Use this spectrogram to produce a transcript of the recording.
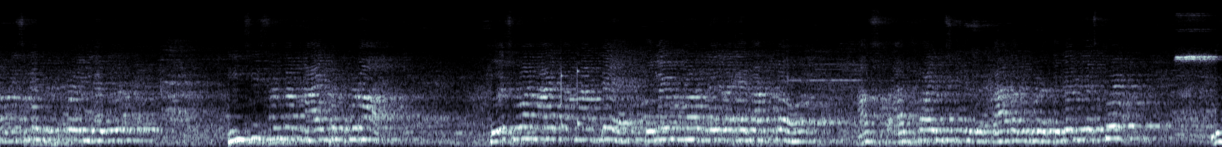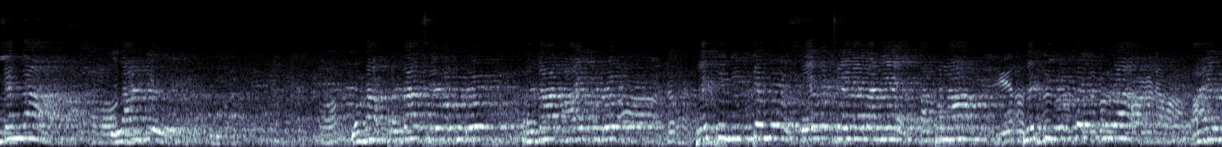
మనసులో పెట్టుకోలేదు బీసీ సంఘం నాయకులు కూడా కేశవ నాయకులు అంటే తెలియని వారు లేదనే దాంట్లో ఆస్- కాదని కూడా తెలియజేస్తూ నిజంగా ఇలాంటి ఒక ప్రజాసేవకుడు ప్రజా నాయకుడు ప్రతి నిత్యము సేవ చేయాలనే తపన ప్రతి ఒక్కరు కూడా ఆయన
